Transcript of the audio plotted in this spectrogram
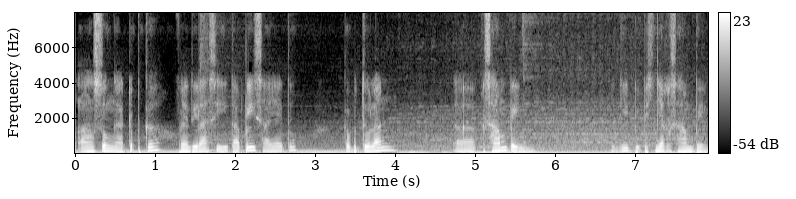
langsung ngadep ke ventilasi tapi saya itu kebetulan eh, ke samping. Jadi pipisnya ke samping.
